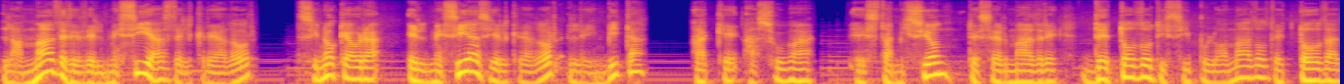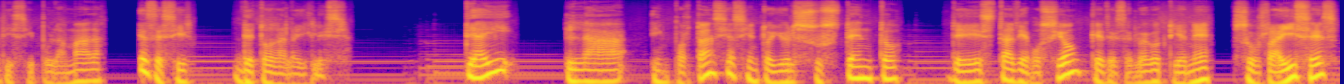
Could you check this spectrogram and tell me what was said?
la madre del Mesías, del Creador, sino que ahora el Mesías y el Creador le invita a que asuma esta misión de ser madre de todo discípulo amado, de toda discípula amada, es decir, de toda la iglesia. De ahí la importancia, siento yo, el sustento de esta devoción que desde luego tiene sus raíces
